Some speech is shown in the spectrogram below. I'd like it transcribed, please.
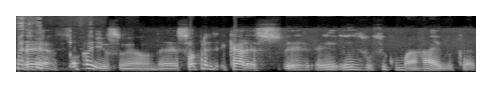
É, só para isso mesmo. É só para, cara, é, é, é, eu fico com uma raiva, cara.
